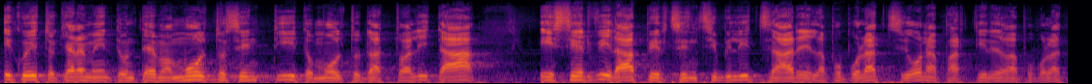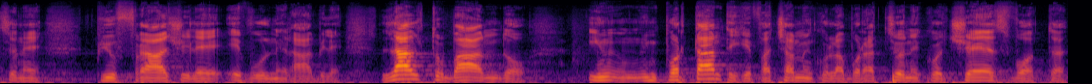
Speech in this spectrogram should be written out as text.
E questo chiaramente è un tema molto sentito, molto d'attualità e servirà per sensibilizzare la popolazione a partire dalla popolazione più fragile e vulnerabile. L'altro bando importante che facciamo in collaborazione col CESVOT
